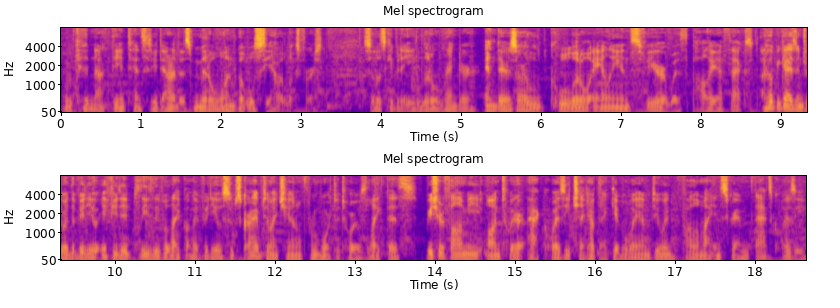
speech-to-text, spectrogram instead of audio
And we could knock the intensity down to this middle one, but we'll see how it looks first. So let's give it a little render. And there's our cool little alien sphere with PolyFX. I hope you guys enjoyed the video. If you did, please leave a like on the video. Subscribe to my channel for more tutorials like this. Be sure to follow me on Twitter at Qehzy. Check out that giveaway I'm doing. Follow my Instagram, that's Qehzy.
